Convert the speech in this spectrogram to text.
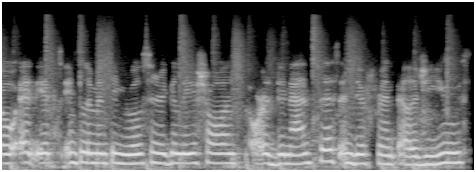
So, and it's implementing rules and regulations, ordinances in different LGUs.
